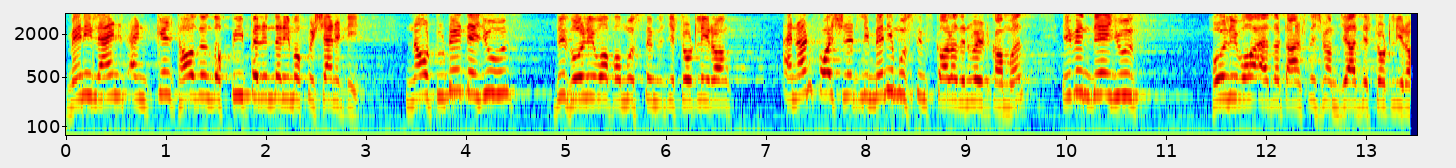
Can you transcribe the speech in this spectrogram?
many lands and killed thousands of people in the name of Christianity. Now today they use this holy war for Muslims, which is totally wrong. And unfortunately, many Muslim scholars, inverted commas, even they use holy war as a translation from jihad, is totally wrong.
